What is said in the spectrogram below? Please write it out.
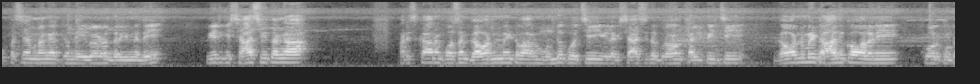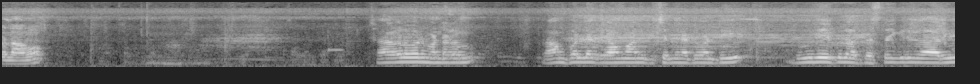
ఉపశమనంగా కింద ఇవ్వడం జరిగినది. వీరికి శాశ్వతంగా పరిష్కారం కోసం గవర్నమెంట్ వాళ్ళు ముందుకు వచ్చి వీళ్ళకి శాశ్వత గృహం కల్పించి గవర్నమెంట్ ఆదుకోవాలని కోరుకుంటున్నాము. చాగలవరి మండలం రాంపల్లె గ్రామానికి చెందినటువంటి దూదేకుల దస్తగిరి గారి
